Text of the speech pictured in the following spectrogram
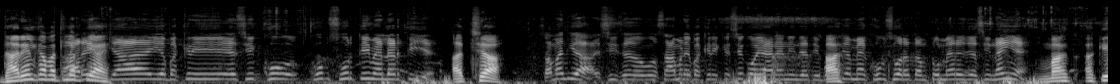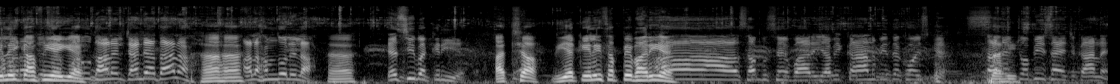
धारेल का मतलब धारेल क्या है? क्या है? ये बकरी ऐसी खूबसूरती में लड़ती है। अच्छा। समझ गया? इसी से वो सामने बकरी किसी को आने नहीं देती। बोलती मैं खूबसूरत हम तो मेरे जैसी नहीं है। अकेले ही काफ़ी है। ये धारेल चांडिया था ना? हाँ हाँ। अल्हम्दुलिल्लाह। हाँ। ऐसी बकरी है। अच्छा ये अकेले सब पे भारी है हाँ, सबसे भारी अभी कान भी देखो इसके। साढ़े सही। चौबीस इंच कान है।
